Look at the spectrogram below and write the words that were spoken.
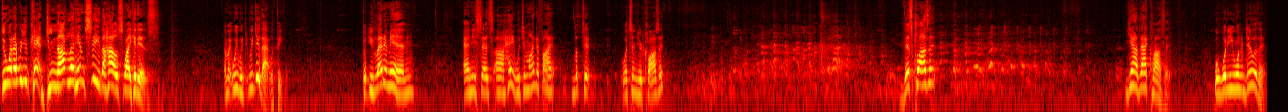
do whatever you can. Do not let him see the house like it is. I mean, we, we do that with people. But you let him in, and he says, uh, Hey, would you mind if I looked at what's in your closet? this closet? Yeah, that closet. Well, what do you want to do with it?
